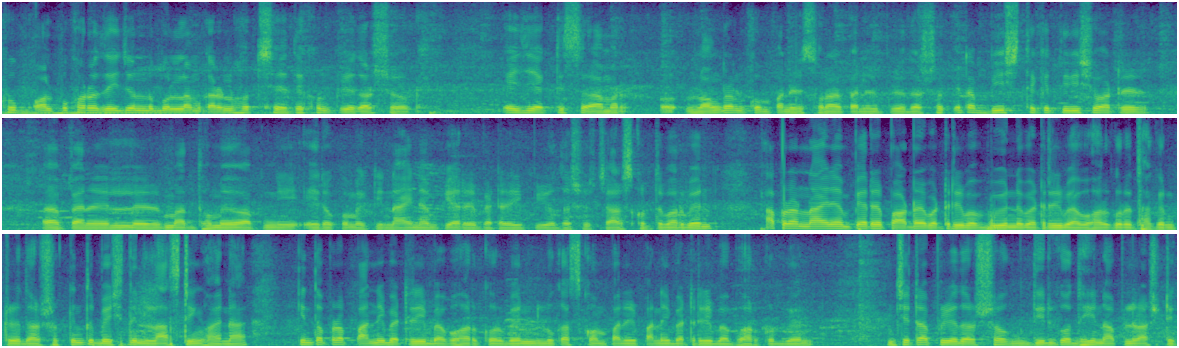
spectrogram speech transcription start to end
খুব অল্প খরচ, এই জন্য বললাম, কারণ হচ্ছে, দেখুন, প্রিয় দর্শক এই যে একটি আমার লং রান কোম্পানির সোলার প্যানেল প্রিয় দর্শক, এটা বিশ থেকে তিরিশ ওয়াটের প্যানেলের মাধ্যমেও আপনি এইরকম একটি নাইন অ্যাম্পিয়ারের ব্যাটারি, প্রিয় দর্শক চার্জ করতে পারবেন। আপনারা নাইন অ্যাম্পিয়ারের পাউডার ব্যাটারি বা বিভিন্ন ব্যাটারি ব্যবহার করে থাকেন, প্রিয় দর্শক, কিন্তু বেশি দিন লাস্টিং হয় না। কিন্তু আপনারা পানি ব্যাটারি ব্যবহার করবেন লুকাস কোম্পানির পানি ব্যাটারি ব্যবহার করবেন, যেটা, প্রিয় দর্শক, দীর্ঘদিন আপনি লাস্টিং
